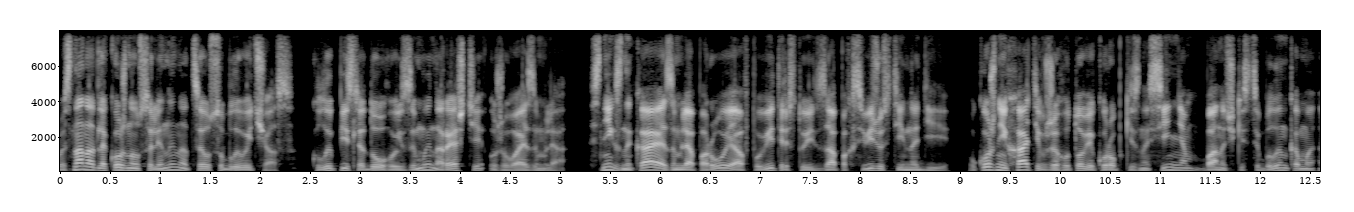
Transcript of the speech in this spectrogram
Весна для кожного селянина це особливий час, коли після довгої зими нарешті оживає земля. Сніг зникає, земля парує, а в повітрі стоїть запах свіжості й надії. У кожній хаті вже готові коробки з насінням, баночки з цибулинками,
